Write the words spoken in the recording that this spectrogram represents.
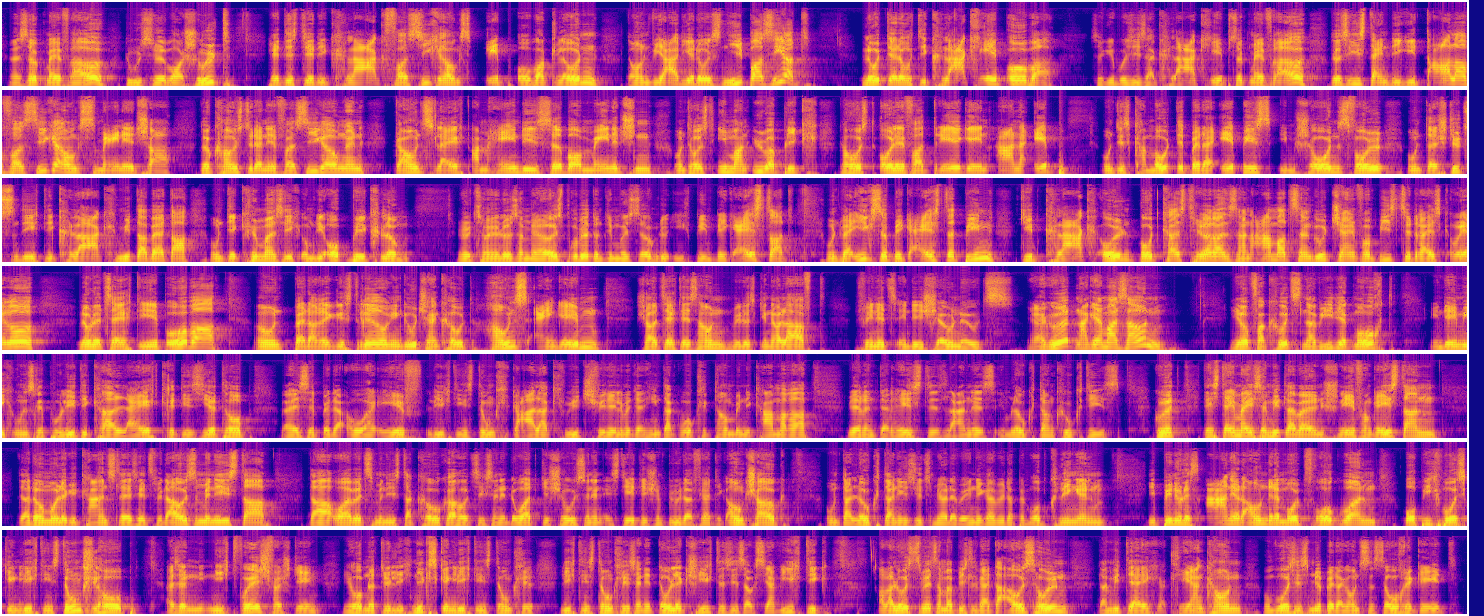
Dann sagt meine Frau, du selber schuld. Hättest dir die Clark-Versicherungs-App obergeladen, dann wäre dir das nie passiert. Lad dir doch die Clark-App ober. Sag ich, was ist eine Clark-App? Sagt meine Frau, das ist ein digitaler Versicherungsmanager. Da kannst du deine Versicherungen ganz leicht am Handy selber managen und hast immer einen Überblick. Da hast alle Verträge in einer App. Und das Kamote bei der App ist, im Schadensfall unterstützen dich die Clark-Mitarbeiter und die kümmern sich um die Abwicklung. Jetzt habe ich das einmal ausprobiert und ich muss sagen, du, ich bin begeistert. Und weil ich so begeistert bin, gibt Clark allen Podcast-Hörern so einen Amazon-Gutschein von bis zu 30 Euro. Ladet euch die App ober und bei der Registrierung den Gutscheincode HAUNS eingeben. Schaut euch das an, wie das genau läuft. Findet's in die Show Notes. Ja gut, dann gehen wir schauen. Ich hab vor kurzem ein Video gemacht, in dem ich unsere Politiker leicht kritisiert hab, weil sie bei der ORF Licht ins Dunkel Gala Quitsch die mit den Hintern gewackelt haben in die Kamera, während der Rest des Landes im Lockdown guckt ist. Gut, das Thema ist ja mittlerweile ein Schnee von gestern. Der damalige Kanzler ist jetzt wieder Außenminister. Der Arbeitsminister Kocher hat sich seine dort geschossenen ästhetischen Bilder fertig angeschaut und der Lockdown ist jetzt mehr oder weniger wieder beim Abklingen. Ich bin nur das eine oder andere Mal gefragt worden, ob ich was gegen Licht ins Dunkel hab. Also nicht falsch verstehen. Ich hab natürlich nichts gegen Licht ins Dunkel. Licht ins Dunkel ist eine tolle Geschichte, das ist auch sehr wichtig. Aber lasst mich jetzt einmal ein bisschen weiter ausholen, damit ich euch erklären kann, um was es mir bei der ganzen Sache geht.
